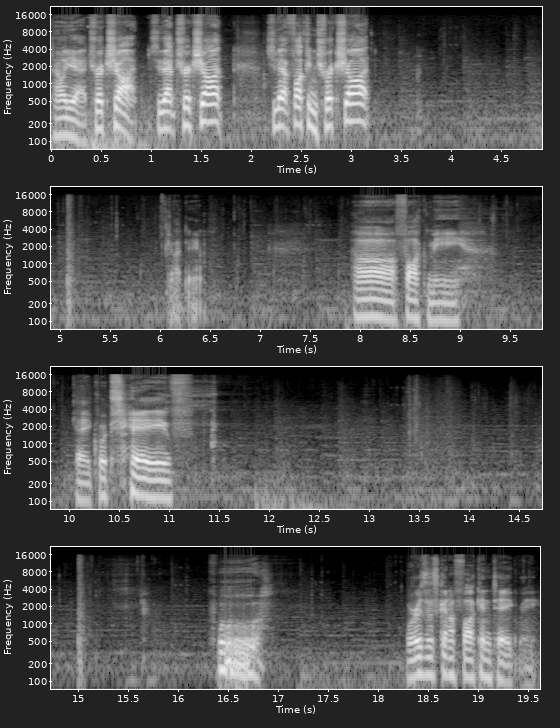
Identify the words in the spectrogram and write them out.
Hell yeah, trick shot. See that trick shot? See that fucking trick shot? Goddamn. Oh, fuck me. Okay, quick save. Ooh. Where is this gonna fucking take me?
